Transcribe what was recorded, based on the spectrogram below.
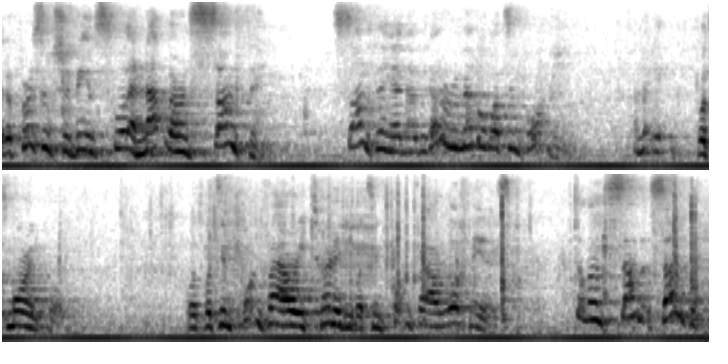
That a person should be in school and not learn something, something at night. Uh, we got to remember what's important. what's more important? What's, what's important for our eternity? What's important for our ruchnias? To learn some, something.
